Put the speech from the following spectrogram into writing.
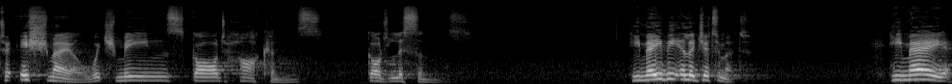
to Ishmael, which means God hearkens, God listens. He may be illegitimate. He may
